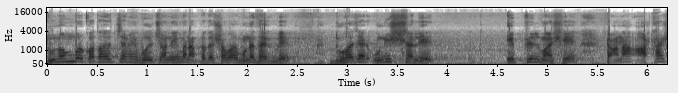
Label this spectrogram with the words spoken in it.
দু নম্বর কথা হচ্ছে আমি বলছি অনির্বাণ আপনাদের সবার মনে থাকবে দু হাজার উনিশ সালে এপ্রিল মাসে টানা আঠাশ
